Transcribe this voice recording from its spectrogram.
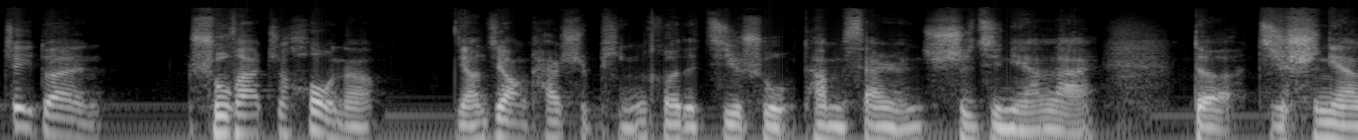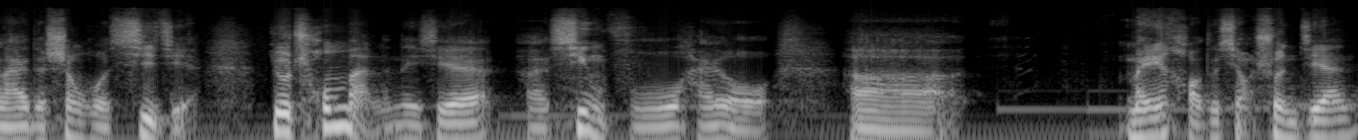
这段抒发之后呢，杨绛开始平和的记述他们三人十几年来的几十年来的生活细节，又充满了那些呃幸福还有呃美好的小瞬间。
